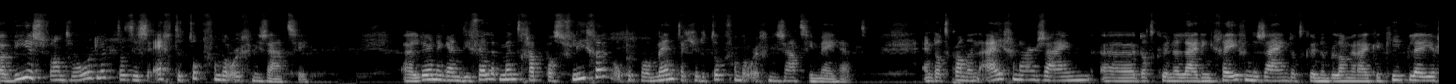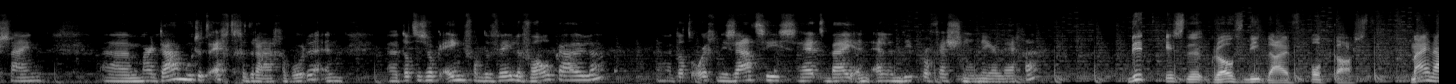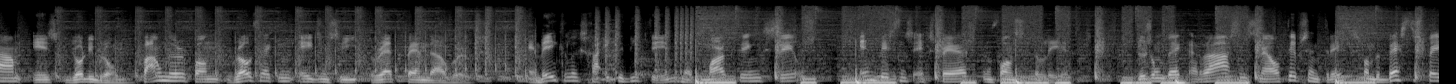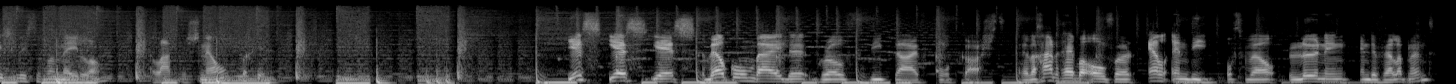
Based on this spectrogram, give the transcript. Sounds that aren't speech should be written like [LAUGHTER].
Nou, wie is verantwoordelijk? Dat is echt de top van de organisatie. Uh, learning and development gaat pas vliegen op het moment dat je de top van de organisatie mee hebt. En dat kan een eigenaar zijn, uh, dat kunnen leidinggevenden zijn, dat kunnen belangrijke keyplayers zijn. Uh, maar daar moet het echt gedragen worden. En dat is ook een van de vele valkuilen. dat organisaties het bij een LD professional neerleggen. Dit is de Growth Deep Dive podcast. Mijn naam is Jordi Bron, founder van growth hacking agency Red Panda Works. En wekelijks ga ik de diepte in met marketing, sales en business experts om van ze te leren. Dus ontdek razendsnel tips en tricks van de beste specialisten van Nederland. laten we snel beginnen. Yes, yes, yes. Welkom bij de Growth Deep Dive podcast. We gaan het hebben over L&D, oftewel Learning and Development.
